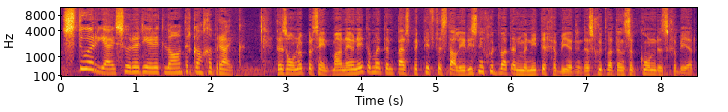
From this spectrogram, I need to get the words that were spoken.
stoor jy sodat jy dit later kan gebruik. Dis 100%, maar nou net om dit in perspektief te stel, hier is nie goed wat in minute gebeur nie. Dis goed wat in sekondes gebeur.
